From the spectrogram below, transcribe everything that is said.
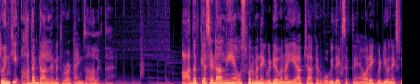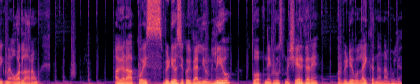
तो इनकी आदत डालने में थोड़ा टाइम ज़्यादा लगता है। आदत कैसे डालनी है, उस पर मैंने एक वीडियो बनाई है, आप चाहकर वो भी देख सकते हैं, और एक वीडियो नेक्स्ट वीक मैं और ला रहा हूँ। अगर आपको इस वीडियो से कोई वैल्यू मिली हो तो अपने ग्रुप्स में शेयर करें और वीडियो को लाइक करना ना भूलें।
